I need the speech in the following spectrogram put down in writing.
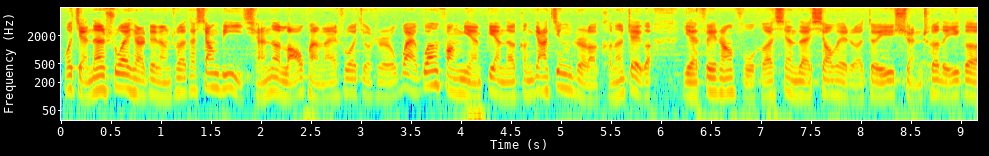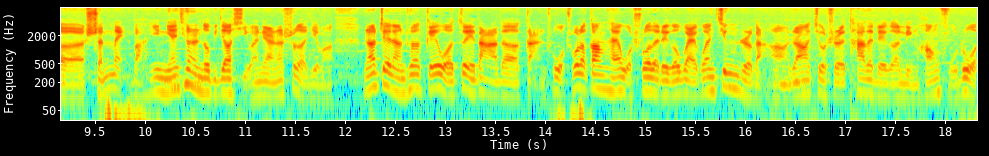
我简单说一下这辆车，它相比以前的老款来说，就是外观方面变得更加精致了。可能这个也非常符合现在消费者对于选车的一个审美吧，因为年轻人都比较喜欢这样的设计嘛。然后这辆车给我最大的感触，除了刚才我说的这个外观精致感啊，然后就是它的这个领航辅助，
